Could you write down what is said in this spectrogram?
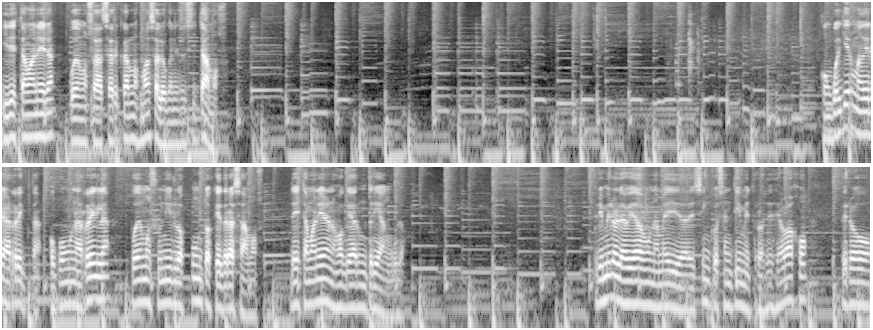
y de esta manera podemos acercarnos más a lo que necesitamos. Con cualquier madera recta o con una regla podemos unir los puntos que trazamos. De esta manera nos va a quedar un triángulo. Primero le había dado una medida de 5 centímetros desde abajo, pero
